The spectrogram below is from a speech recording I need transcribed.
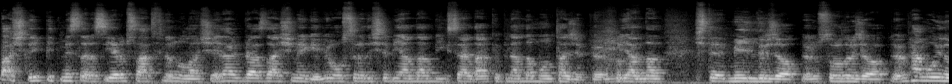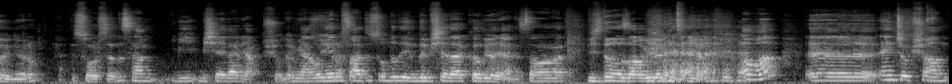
başlayıp bitmesi arası yarım saat falan olan şeyler biraz daha işime geliyor. O sırada işte bir yandan bilgisayarda arka planda montaj yapıyorum. Bir yandan işte mailleri cevaplıyorum, soruları cevaplıyorum. Hem oyun oynuyorum sorsanız hem bir, bir şeyler yapmış oluyorum. Yani o yarım saatin sonunda da elimde bir şeyler kalıyor yani. Tamamen vicdan azabıyla bitmiyor. ama e, en çok şu an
